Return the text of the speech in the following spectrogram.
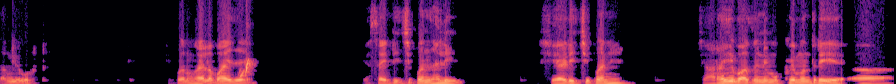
चांगली गोष्ट. ती पण व्हायला पाहिजे. एस आय टीची पण झाली. सीआयडीची पण आहे. चारही बाजूने मुख्यमंत्री अं,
